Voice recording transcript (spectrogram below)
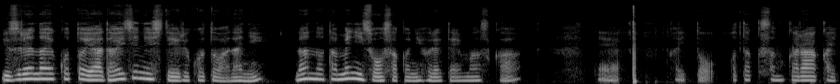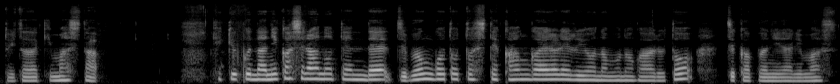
譲れないことや大事にしていることは何？何のために創作に触れていますか？で、回答、おたくさんから回答いただきました。結局何かしらの点で自分ごとして考えられるようなものがあると自カプになります。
